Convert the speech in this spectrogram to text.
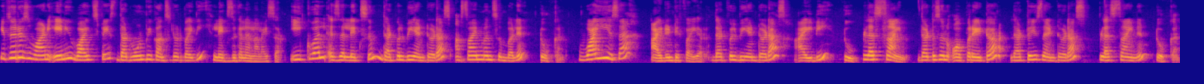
If there is one any white space that won't be considered by the lexical analyzer. Equal is a lexeme that will be entered as assignment symbol in token. Y is a identifier that will be entered as ID2. Plus sign that is an operator that is entered as plus sign in token.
